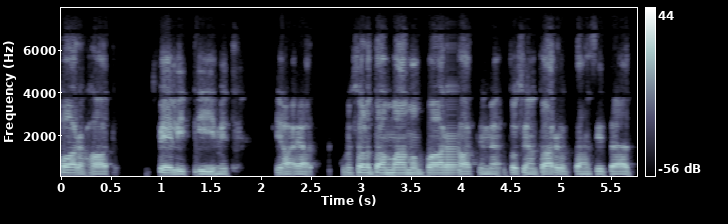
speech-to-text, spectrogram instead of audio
parhaat pelitiimit. Ja, ja kun me sanotaan maailman parhaat, niin me tosiaan tarkoitetaan sitä, että,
